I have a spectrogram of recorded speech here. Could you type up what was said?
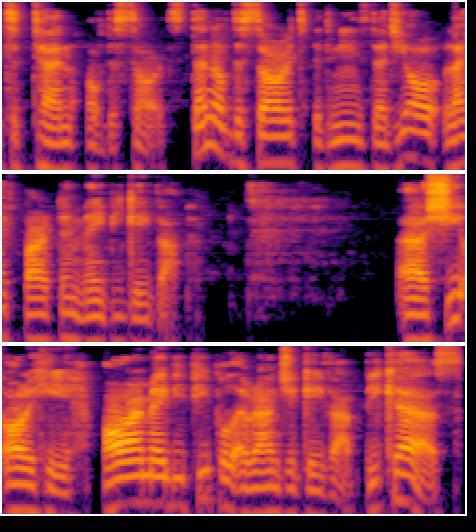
It's a 10 of the swords 10 of the swords it means that your life partner maybe gave up. Uh, she or he or maybe people around you gave up because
